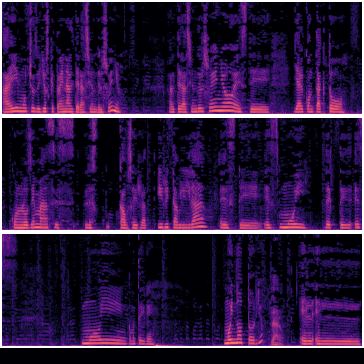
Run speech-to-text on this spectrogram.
Hay muchos de ellos que traen alteración del sueño. Alteración del sueño, este, ya el contacto con los demás es les causa irritabilidad, este, es muy de- de- es muy, ¿cómo te diré? Muy notorio Claro. el, el,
